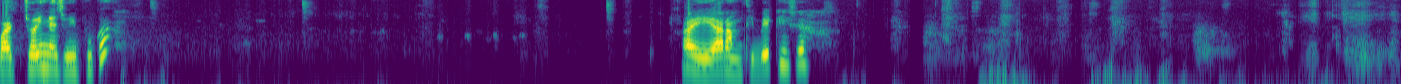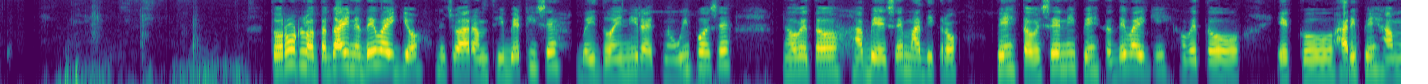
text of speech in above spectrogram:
વાટ જોઈને જોઈ ભૂકા હા, એ આરામથી બેઠી છે. તો રોટલો તો ગાયને દેવાઈ ગયો ને જો આરામથી બેઠી છે. બૈદો અહીં નિરાતનો ઊભો છે. હવે તો આ બે છે મા દીકરો. ભેંસ તો હવે છે નહીં, ભેંસ તો દેવાઈ ગઈ. હવે તો એક હારી ભેંસ આમ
